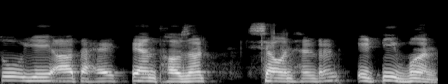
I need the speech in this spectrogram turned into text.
तो ये आता है ten thousand seven hundred eighty one.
